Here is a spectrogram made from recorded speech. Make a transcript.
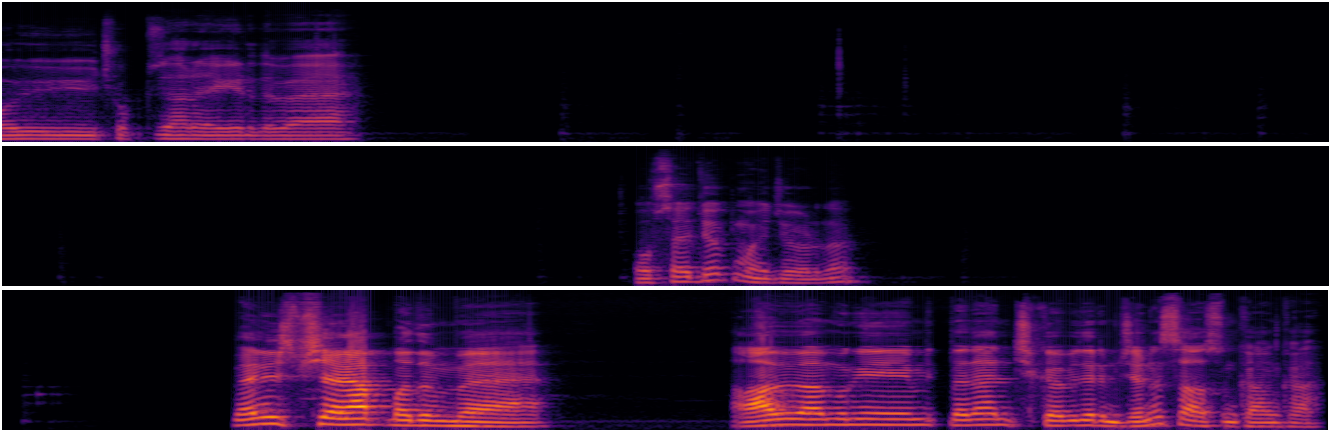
Oy çok güzel araya girdi be. Offside yok mu acı orada? Ben hiçbir şey yapmadım be. Abi ben bugün yayın bitmeden çıkabilirim. Canın sağ olsun kanka.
